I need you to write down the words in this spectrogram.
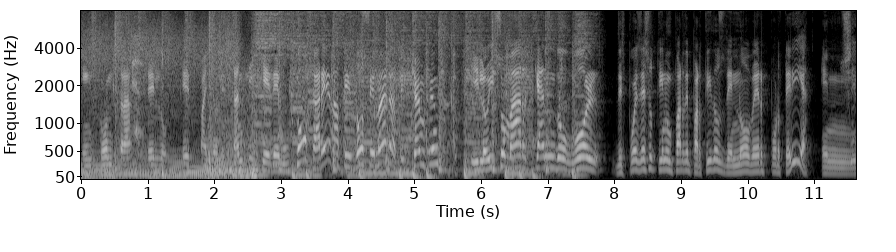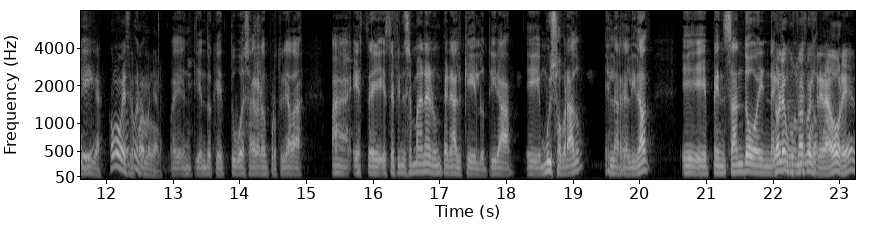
en contra de los españoles. Santi que debutó Jared hace dos semanas en Champions y lo hizo marcando gol. Después de eso tiene un par de partidos de no ver portería en Sí. Liga. ¿Cómo ves el Bueno, juego de mañana? eh, Entiendo que tuvo esa gran oportunidad ah, este, este fin de semana en un penal que lo tira eh, muy sobrado, en la realidad, eh, pensando en... No le gustó a su entrenador, ¿eh?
